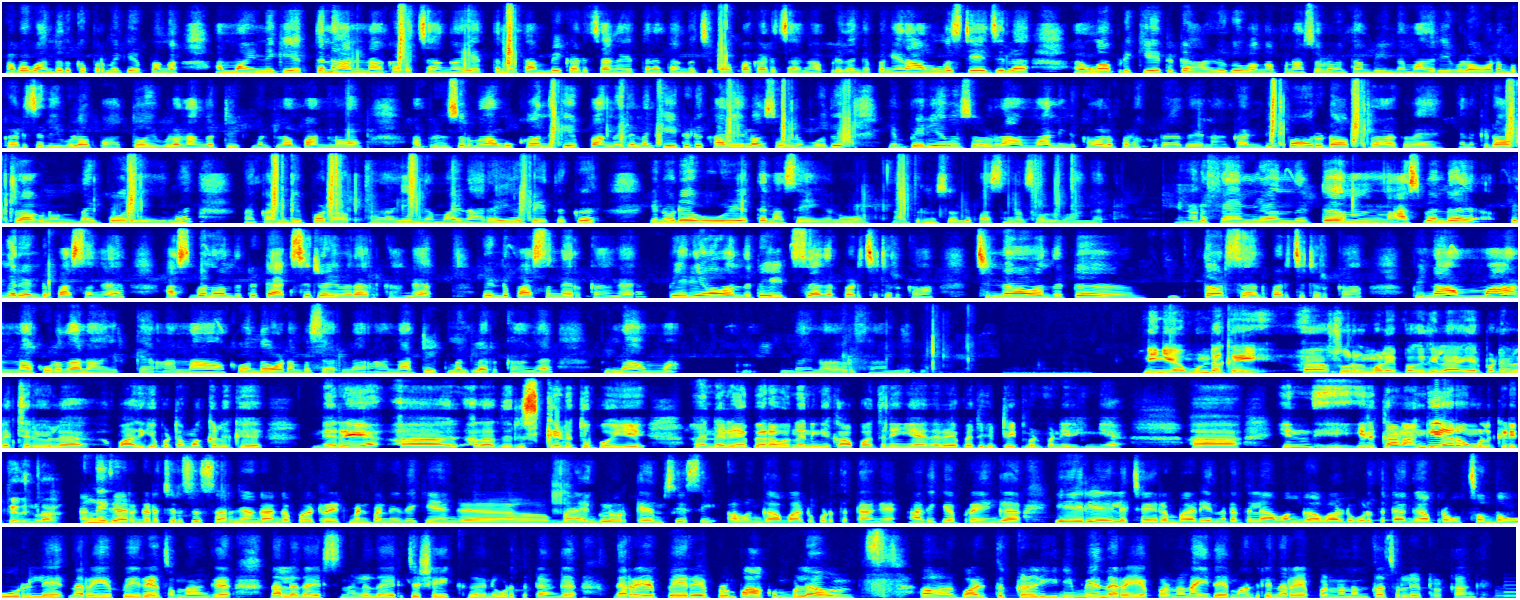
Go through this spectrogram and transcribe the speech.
அப்போ வந்ததுக்கப்புறமே கேட்பாங்க அம்மா இன்னைக்கு எத்தனை அண்ணா கிடைச்சாங்க? எத்தனை தம்பி கிடச்சாங்க? எத்தனை தங்கச்சி பாப்பா கிடைச்சாங்க? அப்படி தான் கேட்பாங்க. ஏன்னா அவங்க ஸ்டேஜில் அவங்க அப்படி கேட்டுட்டு அழுகுவாங்க. அப்போ நான் சொல்லுவேன் தம்பி இந்த மாதிரி இவ்வளோ உடம்பு கிடச்சது இவ்வளோ பார்த்தோம் இவ்வளோ நாங்கள் ட்ரீட்மெண்ட்லாம் பண்ணோம். அப்படின்னு சொல்லும்போது அவங்க உட்காந்து கேட்பாங்க. இதெல்லாம் கேட்டுட்டு கதையெல்லாம் சொல்லும்போது என் பெரியவன் சொல்கிறான் அம்மா நீங்கள் கவலைப்படக்கூடாது. நான் கண்டிப்பாக ஒரு டாக்டர் ஆகுவேன். எனக்கு டாக்டர் ஆகணும்னு தான் இப்போ ஒரு எய்மு நான் கண்டிப்பாக டாக்டர் ஆகி இந்த மாதிரி நிறைய பேர்த்துக்கு என்னுடைய ஊழியத்தை நான் செய்யணும். அப்படின்னு சொல்லி பசங்க சொல்லுவாங்க. என்னோட ஃபேமிலி வந்துட்டு ஹஸ்பண்டு பின்ன ரெண்டு பசங்க. ஹஸ்பண்ட் வந்துட்டு டாக்ஸி டிரைவராக இருக்காங்க. ரெண்டு பசங்க இருக்காங்க. பெரியவன் வந்துட்டு எயிட் ஸ்டாண்டர்ட் படிச்சுட்டு இருக்கான். சின்னவன் வந்துட்டு தேர்ட் ஸ்டாண்டர்ட் படிச்சுட்டு இருக்கான். பின்ன அம்மா அண்ணா கூட தான் நான் இருக்கேன். அண்ணாவுக்கு வந்து உடம்பு சரியில்லை. அண்ணா ட்ரீட்மெண்ட்டில் இருக்காங்க. பின்ன அம்மா. இதுதான் என்னோட ஒரு ஃபேமிலி நீங்கள் முண்டக்கை சூரல்மலை பகுதியில் ஏற்பட்ட நிலச்சரிவில் பாதிக்கப்பட்ட மக்களுக்கு நிறைய அதாவது ரிஸ்க் எடுத்து போய் நிறைய பேரை வந்து நீங்கள் காப்பாற்றுனீங்க நிறைய பேர்த்துக்கு ட்ரீட்மெண்ட் பண்ணியிருக்கீங்க இந் இதுக்கான அங்கீகாரம் உங்களுக்கு கிடைத்ததுங்களா? அங்கீகாரம் கிடச்சிருச்சு சார். நாங்கள் அங்கே போய் ட்ரீட்மெண்ட் பண்ணதுக்கு எங்கள் பெங்களூர் கேஎம்சிசி அவங்க அவார்டு கொடுத்துட்டாங்க. அதுக்கப்புறம் எங்கள் ஏரியாவில் சேரம்பாடி அந்த இடத்துல அவங்க அவார்டு கொடுத்துட்டாங்க. அப்புறம் சொந்த ஊரில் நிறைய பேர் சொன்னாங்க நல்லதாயிருச்சு நல்லதாயிருச்சு ஷேக்குன்னு கொடுத்துட்டாங்க. நிறைய பேர் எப்பவும் பார்க்கும்போல வாழ்த்துக்கள். இனிமே நிறைய பண்ணணும். இதே மாதிரி நிறைய பண்ணணும்னு தான் சொல்லிட்டு இருக்காங்க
